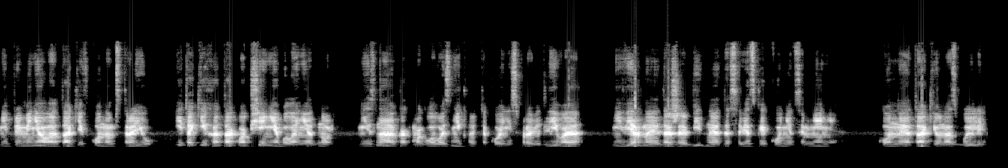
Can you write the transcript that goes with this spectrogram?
не применяла атаки в конном строю, и таких атак вообще не было ни одной. Не знаю, как могло возникнуть такое несправедливое, неверное и даже обидное для советской конницы мнение. Конные атаки у нас были.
